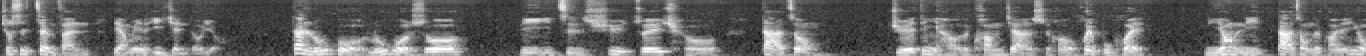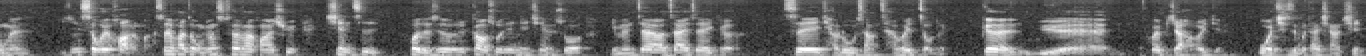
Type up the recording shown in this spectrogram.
就是正反两面的意见都有。但如果如果说你只去追求大众决定好的框架的时候，会不会你用你大众的框架？因为我们已经社会化了嘛，社会化之后，我们用社会化框架去限制，或者是告诉这些年轻人说，你们在要在这个这一条路上才会走得更远，会比较好一点。我其实不太相信，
